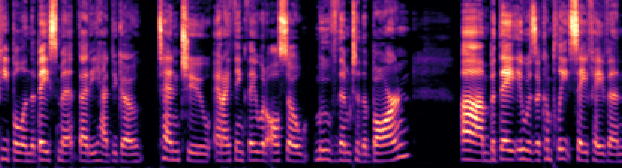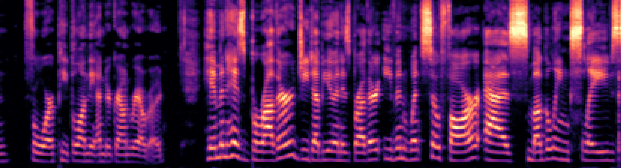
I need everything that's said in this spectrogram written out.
people in the basement that he had to go tend to and i think they would also move them to the barn. Um, but they it was a complete safe haven for people on the underground railroad. Him and his brother gw and his brother even went so far as smuggling slaves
